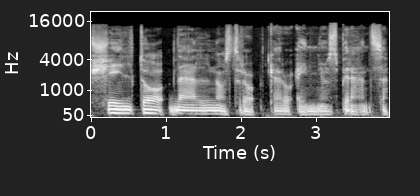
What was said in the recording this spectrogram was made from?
scelto dal nostro caro Ennio Speranza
